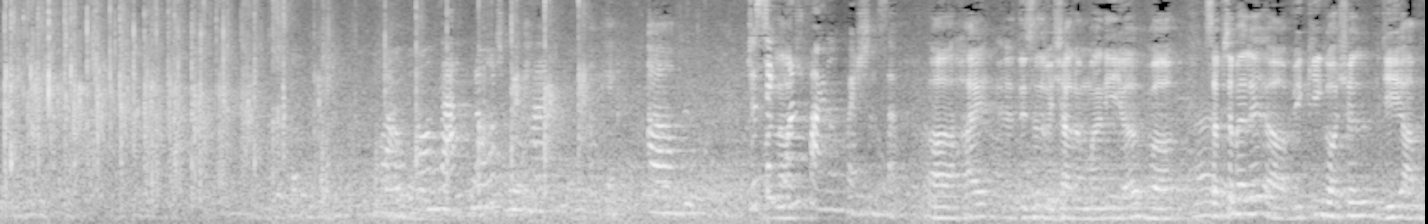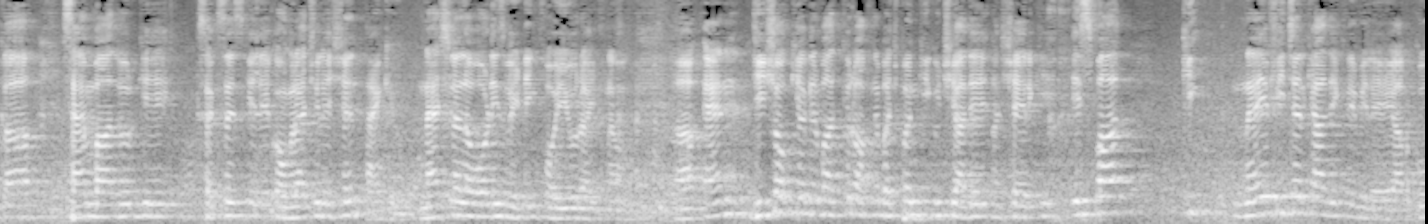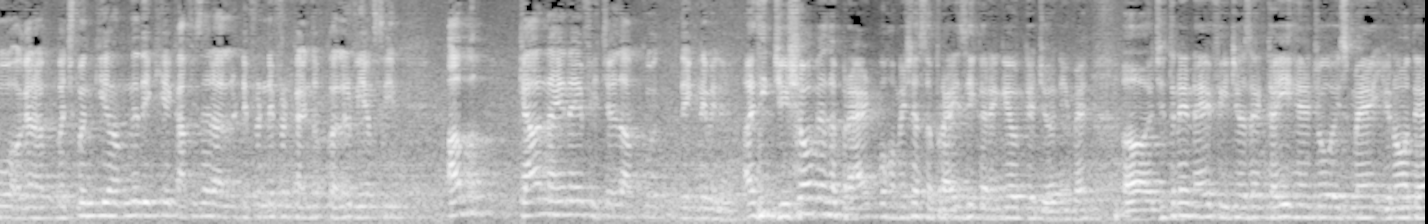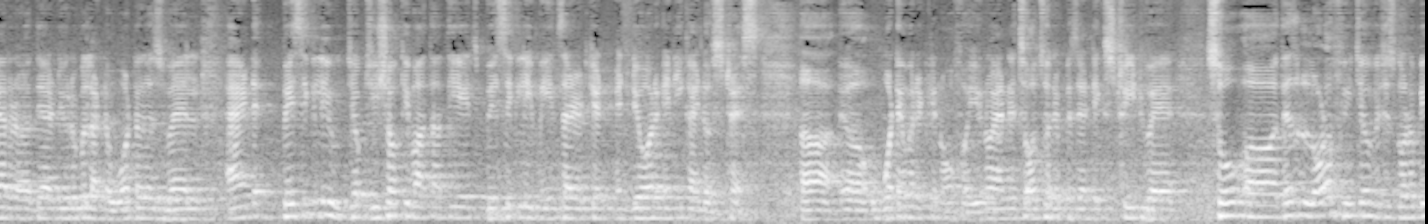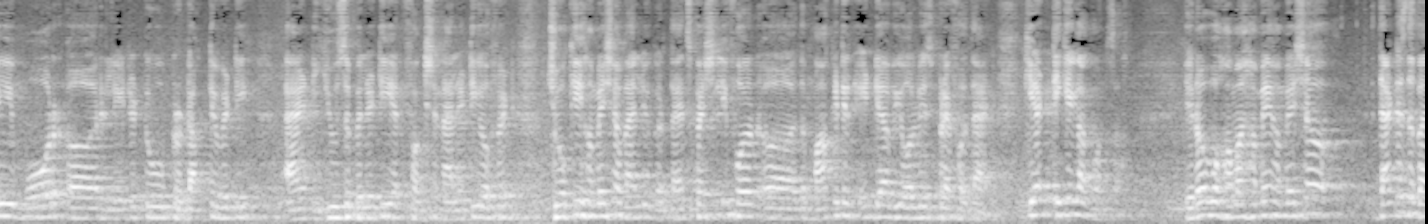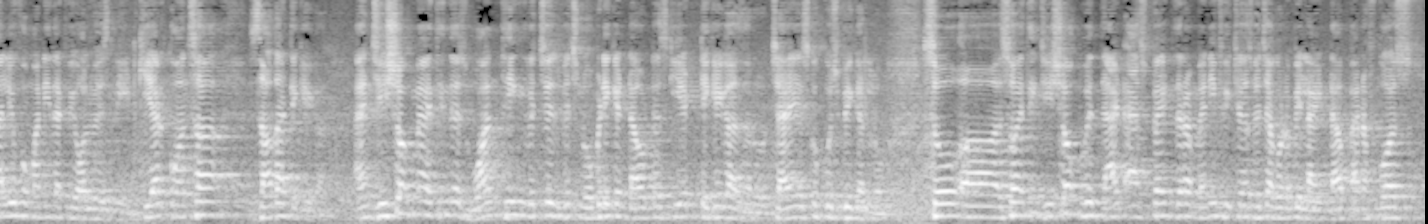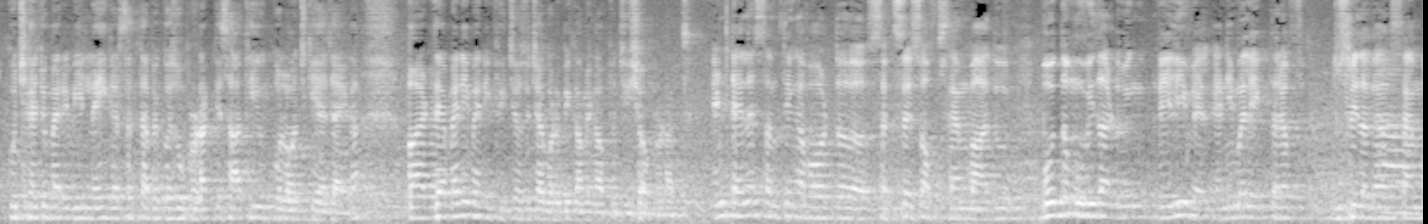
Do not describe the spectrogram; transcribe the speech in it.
Um, just take one final question, sir. Hi this is Vishal Ambani सबसे पहले विक्की कौशल जी आपका Sam बहादुर की success के लिए congratulation Thank you. National award is waiting for you right now and G Shock की अगर बात करो आपने बचपन की कुछ यादें शेयर की. इस बार कि नए फीचर क्या देखने मिले? हैं आपको अगर आप बचपन की हमने देखी है काफ़ी सारे different different kind of colour we have seen अब क्या नए नए फीचर्स आपको देखने मिले? I think G Shock as a brand वो हमेशा सरप्राइज़ ही करेंगे उनके जर्नी में। uh, जितने नए फीचर्स हैं कई हैं जो इसमें you know they are they are durable under water as well and basically जब जी शॉक की बात आती है it's basically means that it can endure any kind of stress whatever it can offer you know and it's also representing street wear so there is a lot of feature which is gonna be more related to productivity and usability and functionality of it जो कि हमेशा value करता है specially for the market in India we always prefer that कि यार टिकेगा कौन सा? यू नो वो हम, हमें हमेशा that is the value for money that we always need कि यार कौन सा ज़्यादा टिकेगा? एंड जी शॉक में I think the one thing which is which nobody can doubt is कि ये टिकेगा ज़रूर, चाहे इसको कुछ भी कर लो so so I think G Shock with that aspect there are many features which are gonna be lined up and of course कुछ है जो मैं रिवील नहीं कर सकता बिकॉज़ वो प्रोडक्ट के साथ ही उनको लॉन्च किया जाएगा but there many many features which are gonna be coming up G Shock products And tell us something about the success of Sam Bahadur. Both the movies are doing really well. Animal एक तरफ़ दूसरी जगह Sam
